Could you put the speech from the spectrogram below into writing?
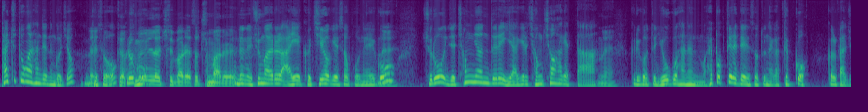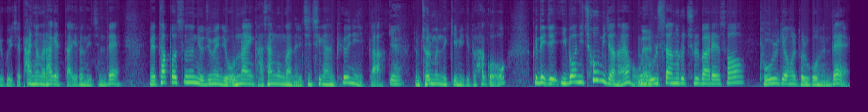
8주 동안 한다는 거죠. 네. 계속. 그러니까 금요일 날 출발해서 주말을 네네 주말을 아예 그 지역에서 보내고 네. 주로 이제 청년들의 이야기를 정청하겠다. 네. 그리고 어떤 요구하는 뭐 해법들에 대해서도 내가 듣고 그걸 가지고 이제 반영을 하겠다 이런 의지인데 메타버스는 요즘에 이제 온라인 가상 공간을 지칭하는 표현이니까 예. 좀 젊은 느낌이기도 하고 근데 이제 이번이 처음이잖아요. 오늘 네. 울산으로 출발해서 부울경을 돌고 오는데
